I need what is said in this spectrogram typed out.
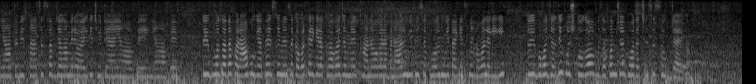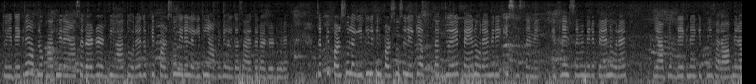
यहाँ पे भी इस तरह से सब जगह मेरे ऑयल के छींटे आए यहाँ पे यहाँ पे। तो ये बहुत ज़्यादा ख़राब हो गया था, इसलिए मैंने इसे कवर करके रखा हुआ है। जब मैं खाना वगैरह बना लूँगी, फिर इसे खोल दूँगी ताकि इसमें हवा लगेगी तो ये बहुत जल्दी खुश्क होगा और ज़ख़म जो है बहुत अच्छे से सूख जाएगा। तो ये देख रहे हैं, आप लोग हाथ मेरे यहाँ से रेड रेड भी हाथ हो रहा है, जबकि परसों मेरे लगी थी, यहाँ पे भी हल्का सा आया था रेड रेड हो रहा है। जबकि परसों लगी थी, लेकिन परसों से लेके अब तक जो है पेन हो रहा है मेरे इस हिस्से में, इतने हिस्से में मेरे पेन हो रहा है। ये आप लोग देख रहे हैं कितनी ख़राब मेरा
